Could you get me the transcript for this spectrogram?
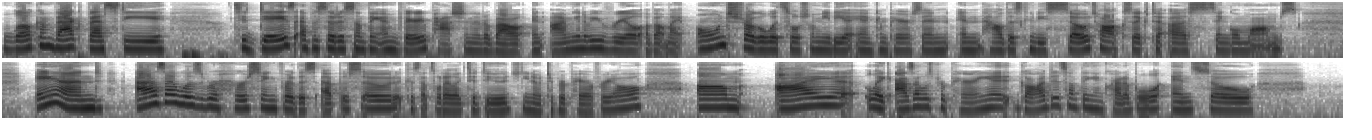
Welcome back, bestie. Today's episode is something I'm very passionate about, and I'm going to be real about my own struggle with social media and comparison and how this can be so toxic to us single moms. And as I was rehearsing for this episode, because that's what I like to do, you know, to prepare for y'all, um, I like as I was preparing it, God did something incredible. And so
